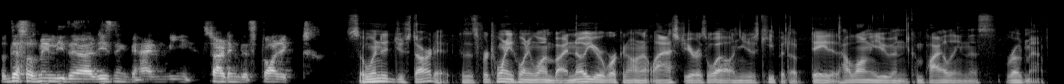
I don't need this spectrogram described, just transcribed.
So this was mainly the reasoning behind me starting this project. So when did you start it? Because it's for 2021, but I know you were working on it last year as well, and you just keep it updated. How long have you been compiling this roadmap?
